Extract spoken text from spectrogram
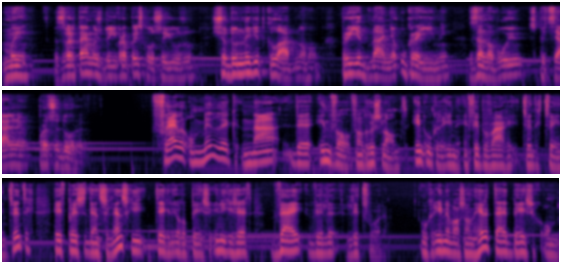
Ми звертаємось до Європейського Союзу щодо невідкладного приєднання України за новою спеціальною процедурою. Vrijwel onmiddellijk na de inval van Rusland in Oekraïne in februari 2022 heeft president Zelensky tegen de Europese Unie gezegd: wij willen lid worden. Oekraïne was al een hele tijd bezig om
